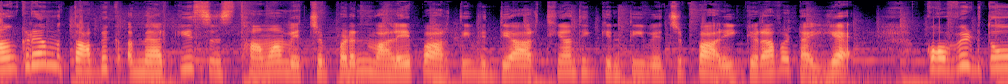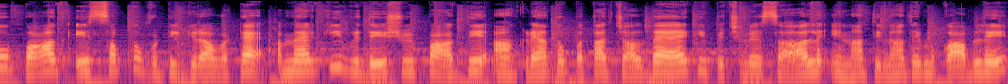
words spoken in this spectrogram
ਅੰਕੜਿਆਂ ਮੁਤਾਬਕ ਅਮਰੀਕੀ ਸੰਸਥਾਵਾਂ ਵਿੱਚ ਪੜਨ ਵਾਲੇ ਭਾਰਤੀ ਵਿਦਿਆਰਥੀਆਂ ਦੀ ਗਿਣਤੀ ਵਿੱਚ ਭਾਰੀ ਗਿਰਾਵਟ ਆਈ ਹੈ। ਕੋਵਿਡ ਤੋਂ ਬਾਅਦ ਇਹ ਸਭ ਤੋਂ ਵੱਡੀ ਗਿਰਾਵਟ ਹੈ। ਅਮਰੀਕੀ ਵਿਦੇਸ਼ ਵਿਭਾਗ ਦੇ ਆંકੜਿਆਂ ਤੋਂ ਪਤਾ ਚੱਲਦਾ ਹੈ ਕਿ ਪਿਛਲੇ ਸਾਲ ਇਨ੍ਹਾਂ ਦਿਨਾਂ ਦੇ ਮੁਕਾਬਲੇ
